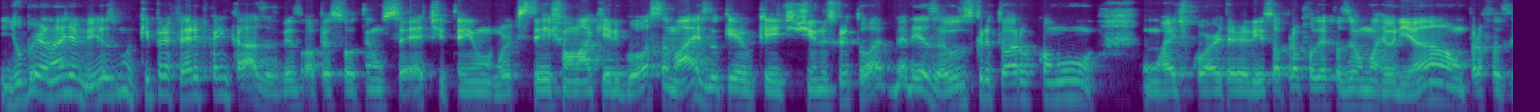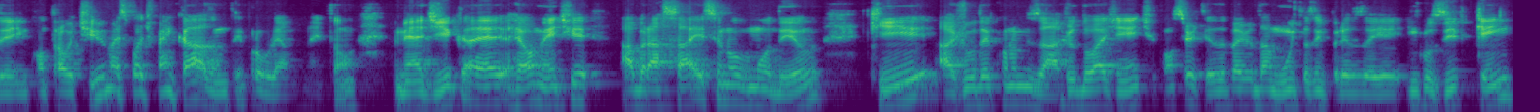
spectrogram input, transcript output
de Uberlândia mesmo que preferem ficar em casa. Às vezes a pessoa tem um set, tem um workstation lá que ele gosta mais do que o que a gente tinha no escritório, beleza, usa o escritório como um headquarter ali só para poder fazer uma uma reunião para fazer encontrar o time, mas pode ficar em casa, não tem problema. Né? Então, minha dica é realmente abraçar esse novo modelo que ajuda a economizar. Ajudou a gente, com certeza vai ajudar muitas empresas aí, inclusive quem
